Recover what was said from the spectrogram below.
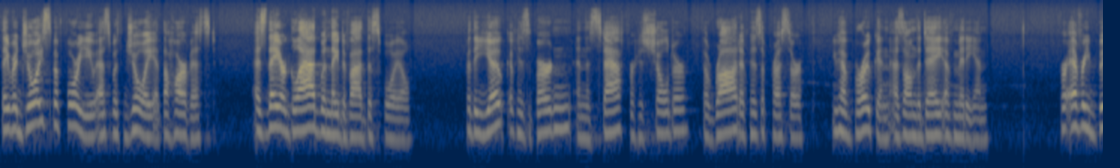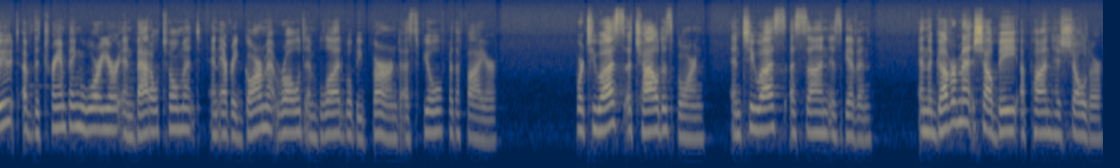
They rejoice before you as with joy at the harvest, as they are glad when they divide the spoil. For the yoke of his burden and the staff for his shoulder, the rod of his oppressor, you have broken as on the day of Midian. For every boot of the tramping warrior in battle tumult and every garment rolled in blood will be burned as fuel for the fire. For to us a child is born, and to us a son is given, and the government shall be upon his shoulder,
